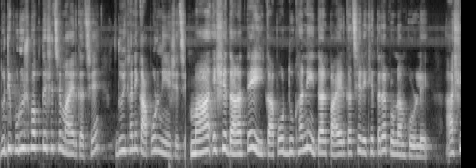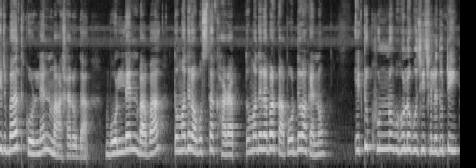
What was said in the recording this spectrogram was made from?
দুটি পুরুষ ভক্ত এসেছে মায়ের কাছে, দুইখানি কাপড় নিয়ে এসেছে। মা এসে দাঁড়াতেই কাপড় দুখানি তার পায়ের কাছে রেখে তারা প্রণাম করলে। আশীর্বাদ করলেন মা সারদা। বললেন, বাবা, তোমাদের অবস্থা খারাপ, তোমাদের আবার কাপড় দেওয়া কেন? একটু ক্ষুণ্ণ হলো বুঝি ছেলে দুটি?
